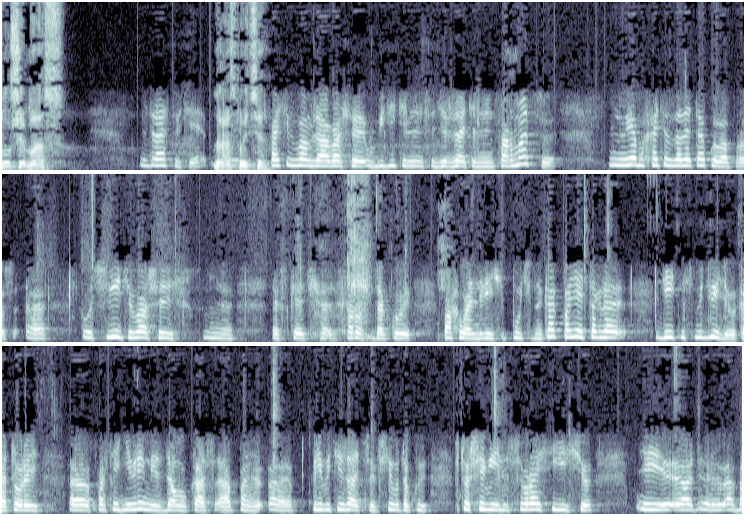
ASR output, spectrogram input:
Слушаем вас. Здравствуйте. Здравствуйте. Спасибо вам за вашу убедительную, содержательную информацию. Ну, я бы хотела задать такой вопрос. Э, вот в свете вашей, так сказать, хорошей такой похвальной речи Путина, как понять тогда деятельность Медведева, который в последнее время издал указ о, о приватизации всего такой, что шевелится в России еще, и об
